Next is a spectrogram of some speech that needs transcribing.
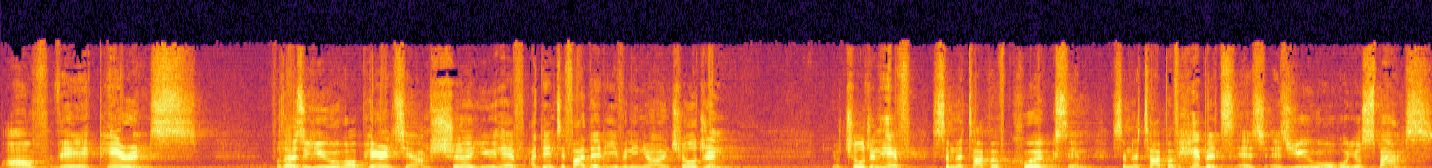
of their parents. For those of you who are parents here, I'm sure you have identified that even in your own children. Your children have similar type of quirks and similar type of habits as, as you or, or your spouse.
